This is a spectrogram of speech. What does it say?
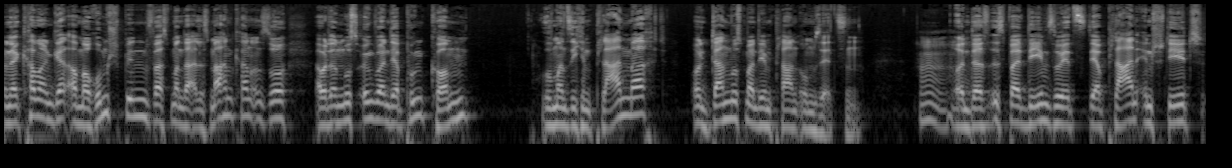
und dann kann man gern auch mal rumspinnen, was man da alles machen kann und so, aber dann muss irgendwann der Punkt kommen, wo man sich einen Plan macht und dann muss man den Plan umsetzen. Und das ist bei dem so jetzt, der Plan entsteht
